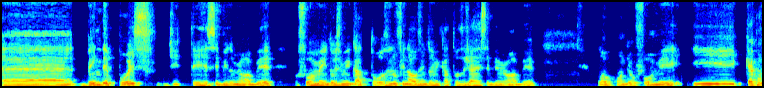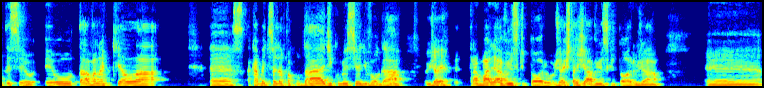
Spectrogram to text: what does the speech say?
É, bem depois de ter recebido meu AB, eu formei em 2014, no finalzinho de 2014 eu já recebi meu AB, logo quando eu formei. E o que aconteceu? Eu estava naquela. É, acabei de sair da faculdade, comecei a advogar, eu já trabalhava em um escritório, já estagiava em um escritório já é,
